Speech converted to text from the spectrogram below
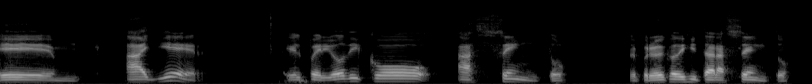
Eh, ayer el periódico Acento el periódico digital Acento,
